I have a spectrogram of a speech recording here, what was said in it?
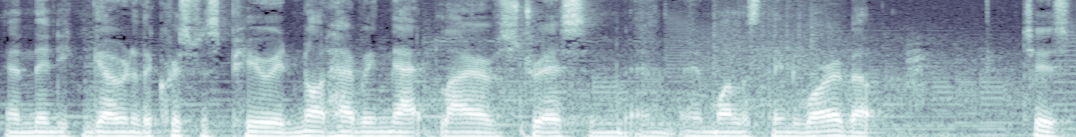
and then you can go into the Christmas period not having that layer of stress and, and, and one less thing to worry about. Cheers.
